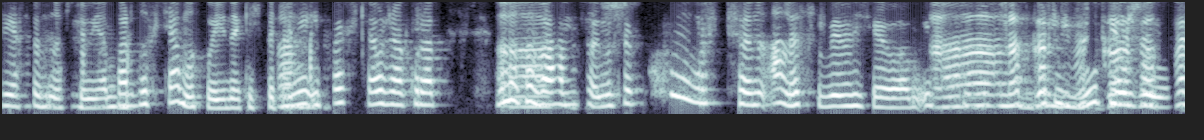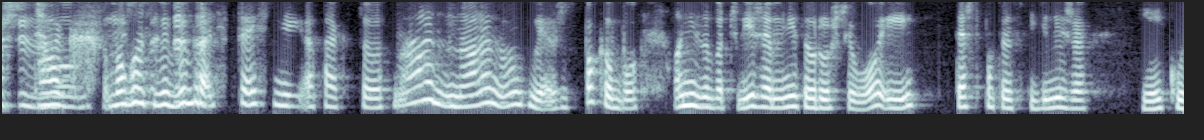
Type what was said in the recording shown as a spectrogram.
ja z pewnością, ja bardzo chciałam odpowiedzieć na jakieś pytanie Aha. i tak chciał, że akurat Wylosowałam to i myślę, kurczę, no ale sobie wzięłam. I a, nadgorliwość gorsza od faszyzmu. Tak, mogłam sobie wybrać wcześniej, a tak to, no ale, no ale no wiesz, spoko, bo oni zobaczyli, że mnie to ruszyło i też potem stwierdzili, że jejku,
